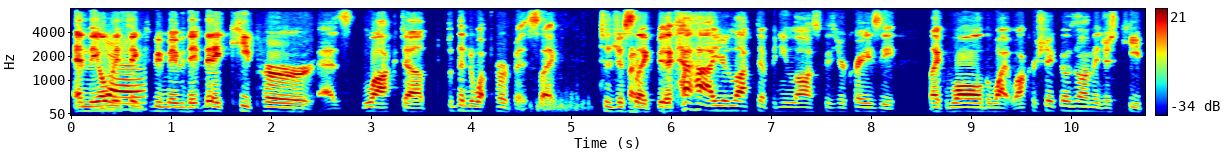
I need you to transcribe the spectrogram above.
and the only Yeah. thing could be maybe they, they keep her as locked up. But then to what purpose? Like to just Right. like be like, haha, you're locked up and you lost because you're crazy. Like while the White Walker shit goes on, they just keep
